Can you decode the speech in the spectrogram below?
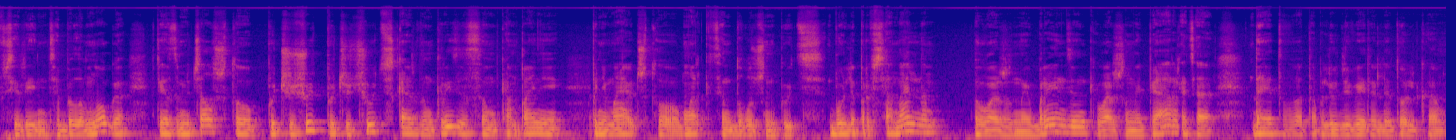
в Сирените было много, я замечал, что по чуть-чуть, по чуть-чуть с каждым кризисом компании понимают, что маркетинг должен быть более профессиональным, важен и брендинг, важен и пиар, хотя до этого там люди верили только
